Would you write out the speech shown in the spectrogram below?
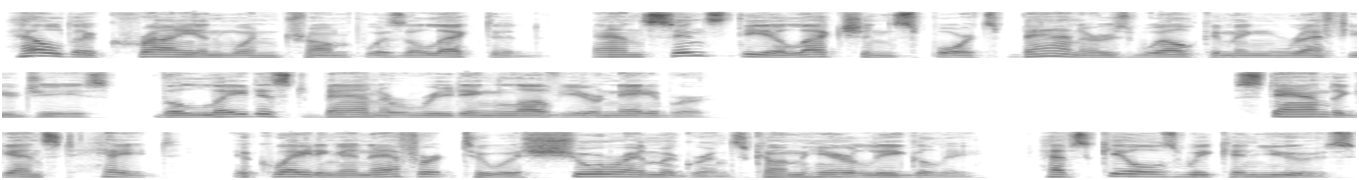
held a cry-in when Trump was elected, and since the election sports banners welcoming refugees, the latest banner reading Love Your Neighbor. Stand against hate, equating an effort to assure immigrants come here legally, have skills we can use,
